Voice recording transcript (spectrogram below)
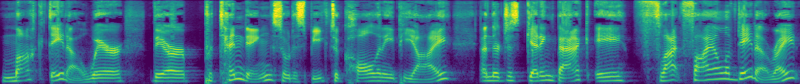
mock data where they are pretending, so to speak, to call an API and they're just getting back a flat file of data, right?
